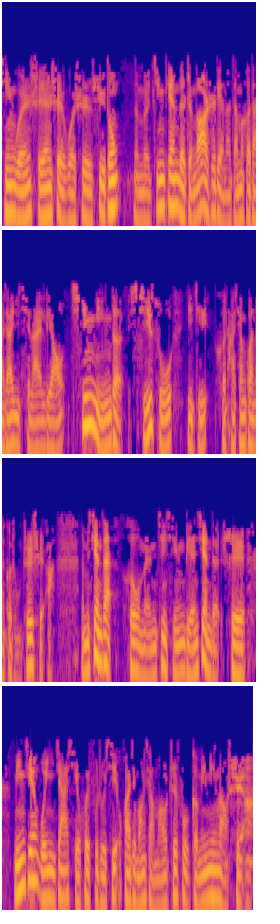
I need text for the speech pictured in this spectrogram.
新闻实验室，我是旭东。那么今天的整个二十点呢，咱们和大家一起来聊清明的习俗以及和它相关的各种知识啊。那么现在和我们进行连线的是民间文艺家协会副主席、花季王小毛之父葛明明老师啊。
